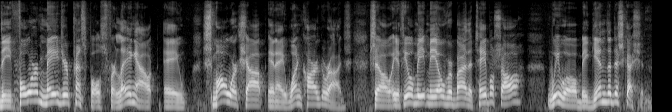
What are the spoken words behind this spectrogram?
the four major principles for laying out a small workshop in a one-car garage. So if you'll meet me over by the table saw, we will begin the discussion.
